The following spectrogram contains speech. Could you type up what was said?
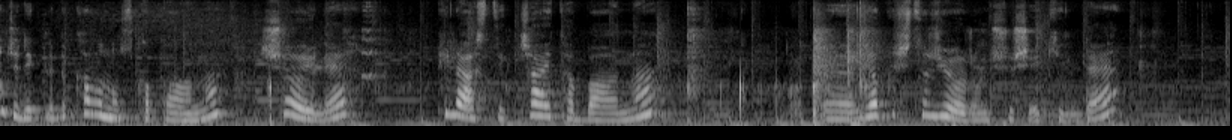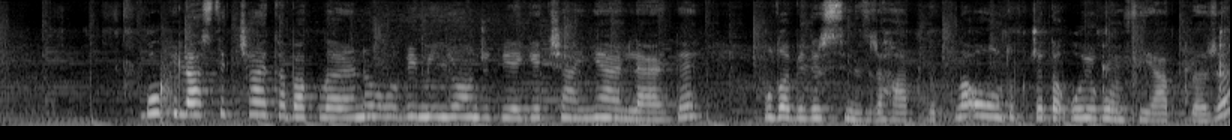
Öncelikle bir kavanoz kapağını şöyle plastik çay tabağına e, yapıştırıyorum şu şekilde. Bu plastik çay tabaklarını bu bir milyoncu diye geçen yerlerde bulabilirsiniz rahatlıkla. Oldukça da uygun fiyatları.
